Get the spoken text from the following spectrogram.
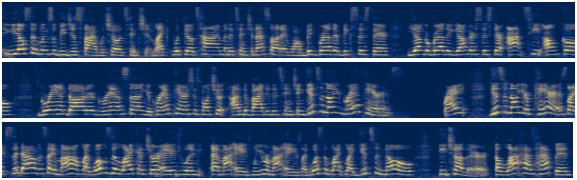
your siblings will be just fine with your attention, like with your time and attention. That's all they want. Big brother, big sister, younger brother, younger sister, auntie, uncle, granddaughter, grandson. Your grandparents just want your undivided attention. Get to know your grandparents, right? Get to know your parents. Like sit down and say, Mom, like what was it like at your age when at my age, when you were my age? Like what's it like? Like get to know each other. A lot has happened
